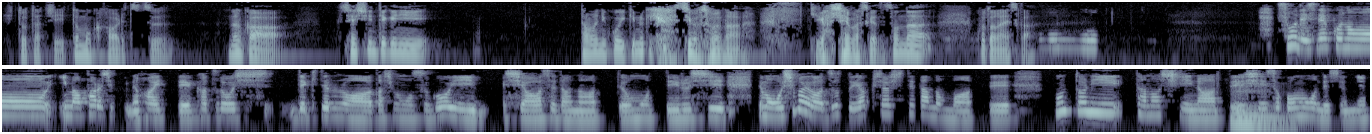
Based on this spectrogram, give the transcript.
人たちとも関わりつつ、なんか、精神的に、たまにこう息抜きが必要そうな気がしちゃいますけど、そんなことないですか？そうですね、この今、パルシップに入って活動しできてるのは、私もすごい幸せだなって思っているし、でもお芝居はずっと役者してたのもあって、本当に楽しいなって心底思うんですよね。うん、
